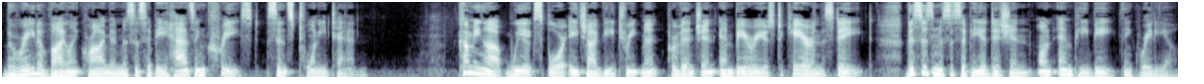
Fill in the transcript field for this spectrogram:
The rate of violent crime in Mississippi has increased since 2010. Coming up, we explore HIV treatment, prevention, and barriers to care in the state. This is Mississippi Edition on MPB Think Radio.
